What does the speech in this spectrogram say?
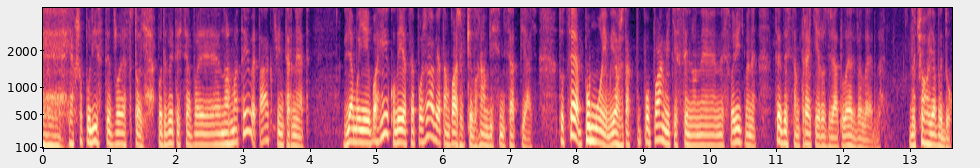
е, якщо полізти в, в той, подивитися в нормативи, так, в інтернет, для моєї ваги, коли я це пожав, я там важив кілограм 85, то це, по-моєму, я вже так по, пам'яті сильно не, не сваріть мене, це десь там третій розряд, ледве-ледве. До чого я веду?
